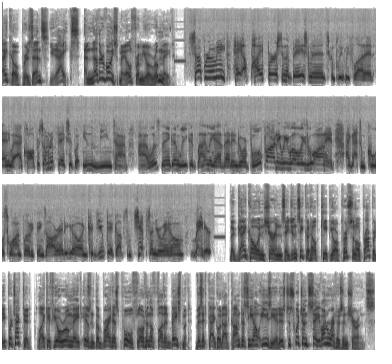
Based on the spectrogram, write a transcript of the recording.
Geico presents Yikes! Another voicemail from your roommate. Sup, roomie? Hey, a pipe burst in the basement. It's completely flooded. Anyway, I called for someone to fix it, but in the meantime, I was thinking we could finally have that indoor pool party we've always wanted. I got some cool swan floaty things already going. Could you pick up some chips on your way home? Later. The Geico Insurance Agency could help keep your personal property protected, like if your roommate isn't the brightest pool float in the flooded basement. Visit geico.com to see how easy it is to switch and save on renter's insurance.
